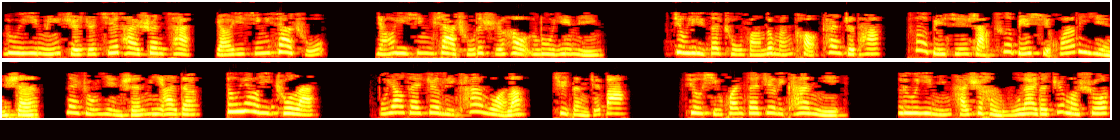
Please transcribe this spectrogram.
陆一鸣学着切菜顺菜，姚一星下厨。姚一星下厨的时候，陆一鸣就立在厨房的门口看着他，特别欣赏、特别喜欢的眼神，那种眼神溺爱的都要溢出来。不要在这里看我了，去等着吧。就喜欢在这里看你。陆一鸣还是很无赖的这么说，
